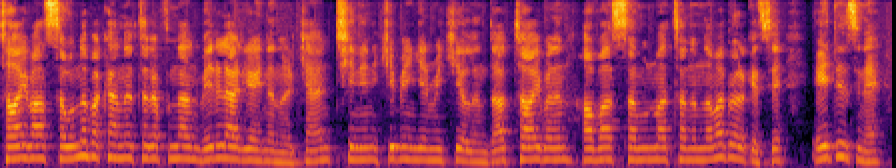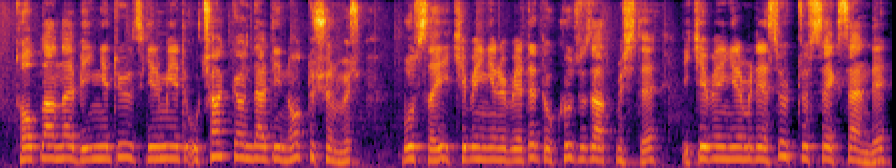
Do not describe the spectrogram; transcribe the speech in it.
Tayvan Savunma Bakanlığı tarafından veriler yayınlanırken Çin'in 2022 yılında Tayvan'ın hava savunma tanımlama bölgesi EDIZ'ine toplamda 1727 uçak gönderdiği not düşürmüş. Bu sayı 2021'de 960'tı, 2020'de ise 380'di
